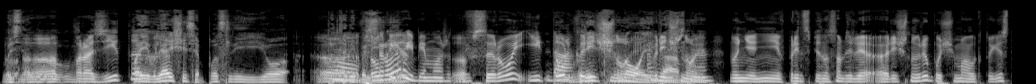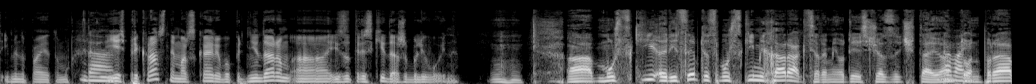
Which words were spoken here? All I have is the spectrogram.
Паразиты. появляющихся после ее э, Ну, в употребления. сырой рыбе, может быть. В сырой и Да. только В речной, речной. В да. речной. Конечно. Ну, не, не, в принципе, на самом деле, речную рыбу очень мало кто ест именно поэтому. Да. Есть прекрасная морская рыба. Под недаром а, из-за трески даже были войны. Мгм. А, мужские рецепты с мужскими характерами. Вот я сейчас зачитаю. Давай. Антон, про,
